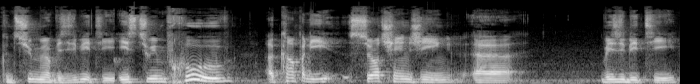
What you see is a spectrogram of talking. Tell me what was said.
consumer visibility is to improve a company search engine uh, visibility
